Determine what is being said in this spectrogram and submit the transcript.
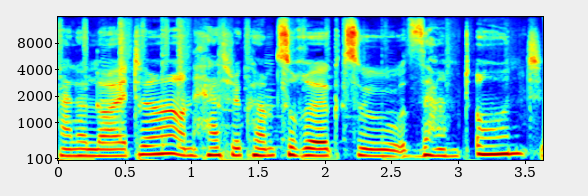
Hallo Leute und herzlich willkommen zurück zu Samt und.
